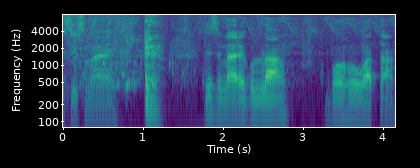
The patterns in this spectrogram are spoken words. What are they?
this is my this is my regular borehole water.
